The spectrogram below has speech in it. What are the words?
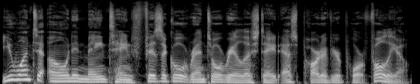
you want to own and maintain physical rental real estate as part of your portfolio.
